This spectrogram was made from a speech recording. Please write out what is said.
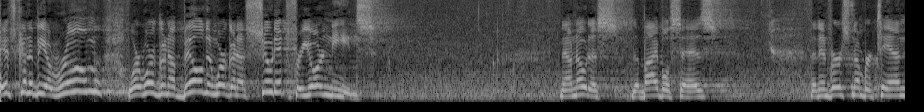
It's going to be a room where we're going to build and we're going to suit it for your needs. Now, notice the Bible says that in verse number 10,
